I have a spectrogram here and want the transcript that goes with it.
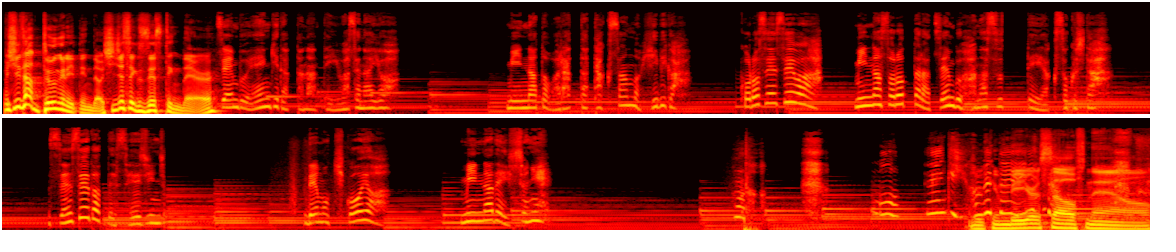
I mean, she's not doing anything though. She's just existing there. 全部演技だったなんて言わせないよみんなと笑ったたくさんの日々がコロ先生はみんな揃ったら全部話すって約束した先生だって成人じゃでも聞こうよ みんなで一緒にもう演技や You めて can be yourself now.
